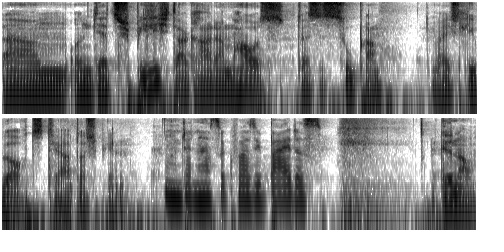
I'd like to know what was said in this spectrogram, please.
Ähm, und jetzt spiele ich da gerade am Haus. Das ist super, weil ich liebe auch das Theater spielen. Und dann hast du quasi beides. Genau.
